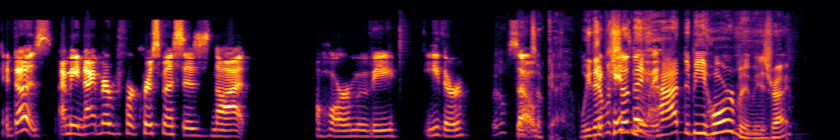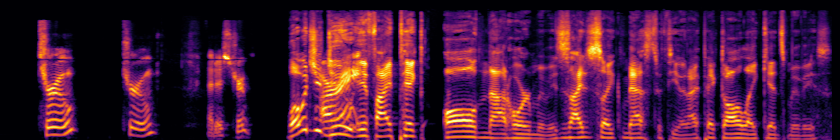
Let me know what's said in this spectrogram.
it does. I mean, Nightmare Before Christmas is not a horror movie either. Well, So, that's okay. We never said they movie. had to be horror movies, right? True. True. That is true. What would you All do right. if I picked all not horror movies? I just like messed with you and I picked all like kids movies.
